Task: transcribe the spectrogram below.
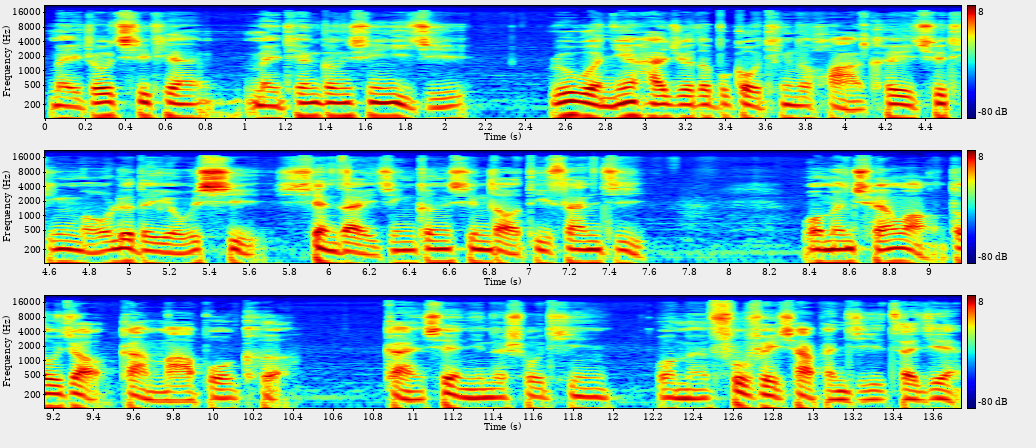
每周七天，每天更新一集。如果您还觉得不够听的话，可以去听《谋略的游戏》，现在已经更新到第三季。我们全网都叫干嘛播客。感谢您的收听，我们付费下半集再见。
